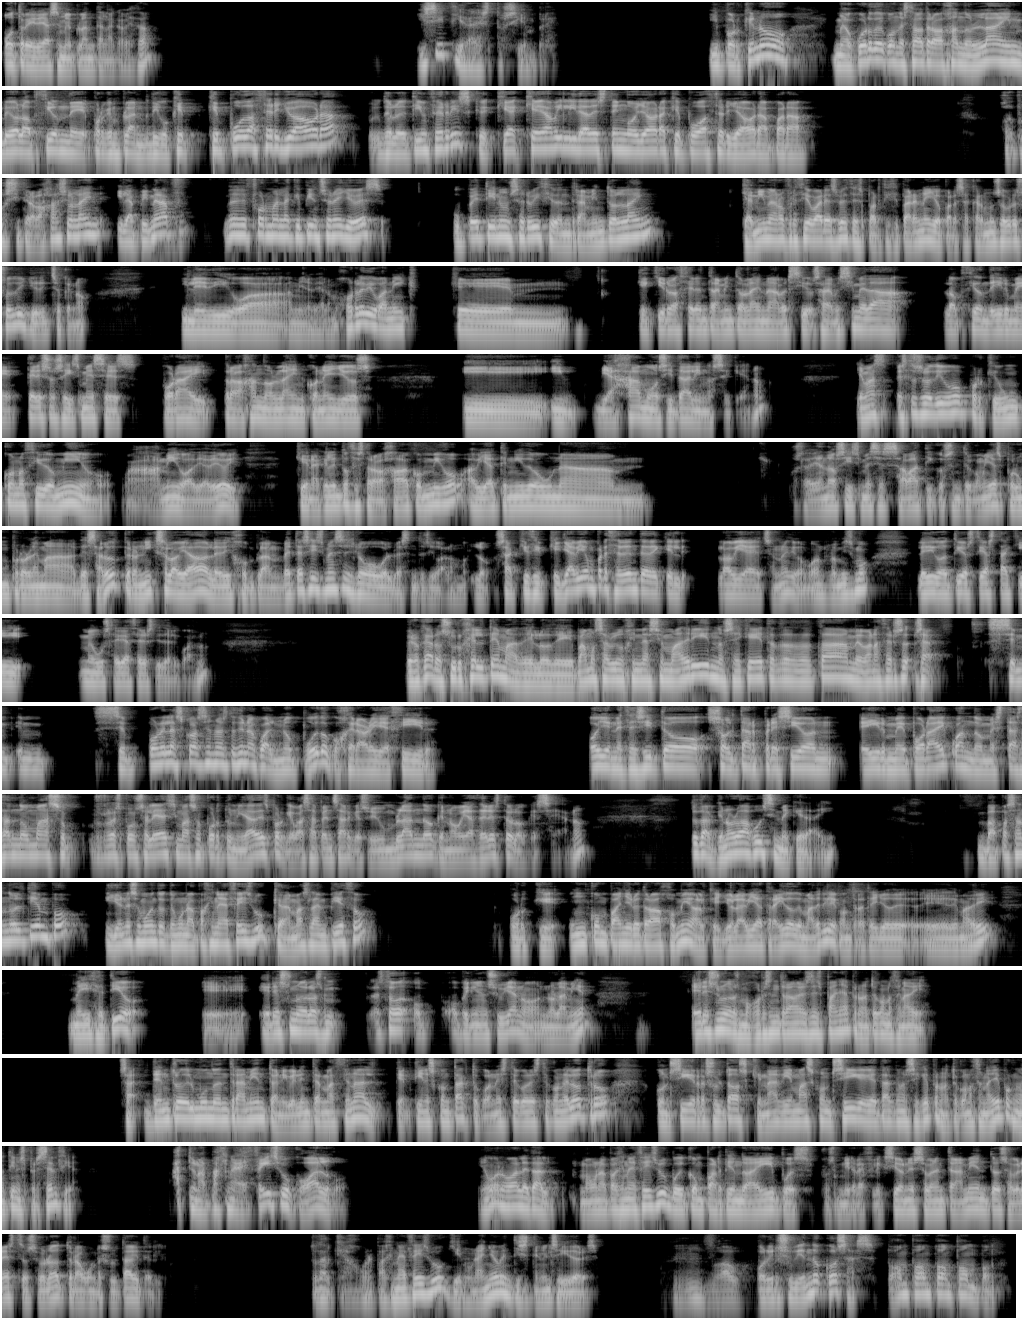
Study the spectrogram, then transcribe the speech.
otra idea se me planta en la cabeza. ¿Y si hiciera esto siempre? ¿Y por qué no? Me acuerdo de cuando estaba trabajando online, veo la opción de. Porque en plan, digo, ¿qué, puedo hacer yo ahora? De lo de Tim Ferris, ¿qué, habilidades tengo yo ahora? ¿Qué puedo hacer yo ahora para. Joder, pues si trabajas online. Y la primera eh, forma en la que pienso en ello es: UP tiene un servicio de entrenamiento online que a mí me han ofrecido varias veces participar en ello para sacarme un sobresueldo y yo he dicho que no. Y le digo a, mi novia, a lo mejor le digo a Nick que, mm, que quiero hacer entrenamiento online a ver si, o sea, a ver si me da la opción de irme tres o seis meses por ahí trabajando online con ellos y, viajamos y tal, y no sé qué, ¿no? Y además, esto se lo digo porque un conocido mío, amigo a día de hoy, que en aquel entonces trabajaba conmigo, había tenido una. Pues le habían dado seis meses sabáticos, entre comillas, por un problema de salud, pero Nick se lo había dado, le dijo en plan, vete seis meses y luego vuelves. Entonces, igual, o sea, quiero decir que ya había un precedente de que lo había hecho, ¿no? Y digo, bueno, lo mismo, le digo, tío, estoy hasta aquí, me gustaría hacer esto y tal igual, ¿no? Pero claro, surge el tema de lo de vamos a abrir un gimnasio en Madrid, no sé qué, ta, ta, ta, ta, me van a hacer. O sea, se, em, se ponen las cosas en una situación en la cual no puedo coger ahora y decir, oye, necesito soltar presión e irme por ahí cuando me estás dando más responsabilidades y más oportunidades porque vas a pensar que soy un blando, que no voy a hacer esto, lo que sea, ¿no? Total, que no lo hago y se me queda ahí. Va pasando el tiempo y yo en ese momento tengo una página de Facebook que además la empiezo porque un compañero de trabajo mío al que yo le había traído de Madrid, le contraté yo de, eh, Madrid, me dice, tío, eh, eres uno de los... Esto, opinión suya, no, no la mía. Eres uno de los mejores entrenadores de España, pero no te conoce nadie. O sea, dentro del mundo de entrenamiento a nivel internacional, tienes contacto con este, con este, con el otro, consigues resultados que nadie más consigue, que tal, que no sé qué, pero no te conoce nadie porque no tienes presencia. Hazte una página de Facebook o algo. Y bueno, vale, tal. Hago una página de Facebook, voy compartiendo ahí pues, pues mis reflexiones sobre entrenamiento, sobre esto, sobre otro, algún resultado y tal. Total, que hago una página de Facebook y en un año 27.000 seguidores. wow. Mm, Por ir subiendo cosas. Pom, pom, pom, pom, pom.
